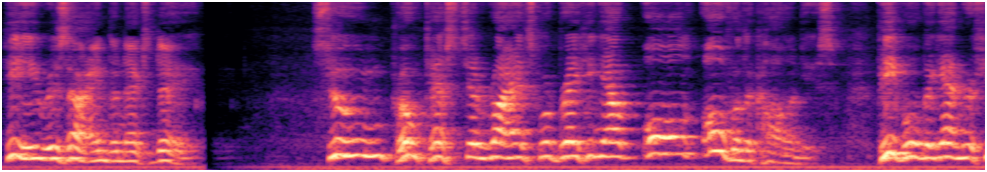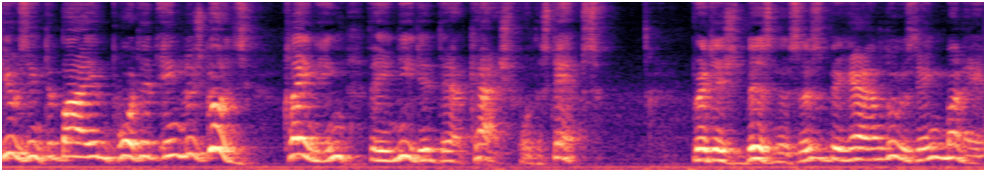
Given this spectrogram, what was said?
He resigned the next day. Soon protests and riots were breaking out all over the colonies. People began refusing to buy imported English goods, claiming they needed their cash for the stamps. British businesses began losing money.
